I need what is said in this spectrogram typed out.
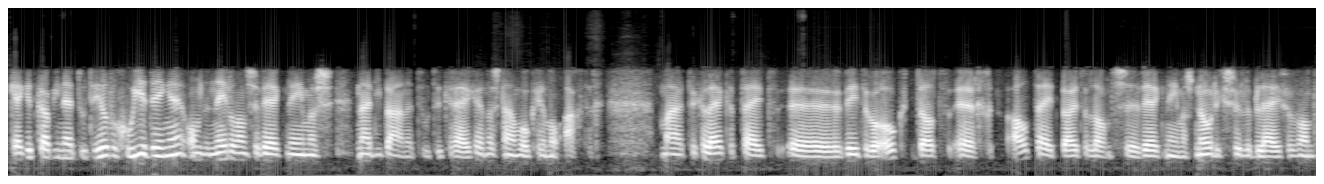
Kijk, het kabinet doet heel veel goede dingen om de Nederlandse werknemers naar die banen toe te krijgen. En daar staan we ook helemaal achter. Maar tegelijkertijd uh, weten we ook dat er altijd buitenlandse werknemers nodig zullen blijven. Want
